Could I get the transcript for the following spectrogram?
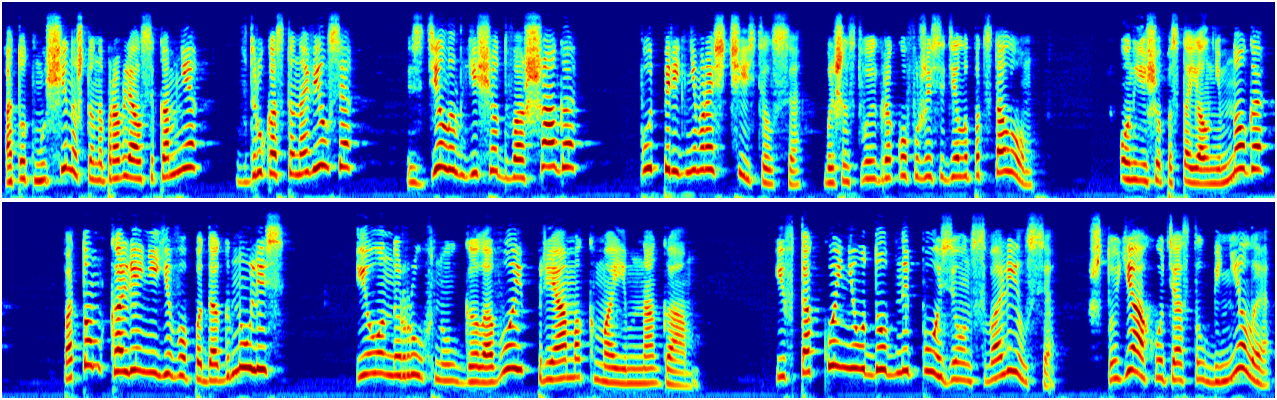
а тот мужчина, что направлялся ко мне, вдруг остановился, сделал еще два шага, путь перед ним расчистился, большинство игроков уже сидело под столом. Он еще постоял немного, потом колени его подогнулись, и он рухнул головой прямо к моим ногам. И в такой неудобной позе он свалился, что я, хоть и остолбенелая,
